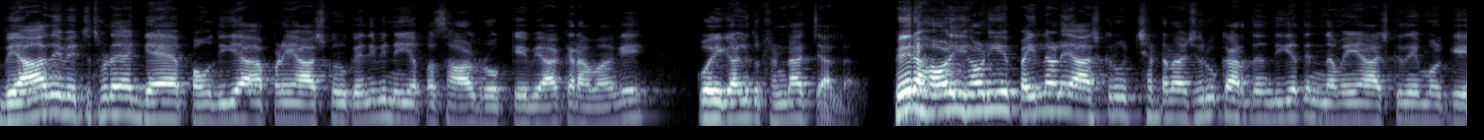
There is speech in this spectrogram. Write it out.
ਵਿਆਹ ਦੇ ਵਿੱਚ ਥੋੜਾ ਜਿਹਾ ਗੈਪ ਆਉਂਦੀ ਆ, ਆਪਣੇ ਆਸ਼ਕ ਨੂੰ ਕਹਿੰਦੀ ਵੀ ਨਹੀਂ, ਆਪਾਂ ਸਾਲ ਰੋਕ ਕੇ ਵਿਆਹ ਕਰਾਵਾਂਗੇ, ਕੋਈ ਗੱਲ ਨਹੀਂ ਤੂੰ ਠੰਡਾ ਚੱਲ। ਫਿਰ ਹੌਲੀ ਹੌਲੀ ਇਹ ਪਹਿਲਾਂ ਵਾਲੇ ਆਸ਼ਕ ਨੂੰ ਛੱਡਣਾ ਸ਼ੁਰੂ ਕਰ ਦਿੰਦੀ ਹੈ ਤੇ ਨਵੇਂ ਆਸ਼ਕ ਦੇ ਮੁੜ ਕੇ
